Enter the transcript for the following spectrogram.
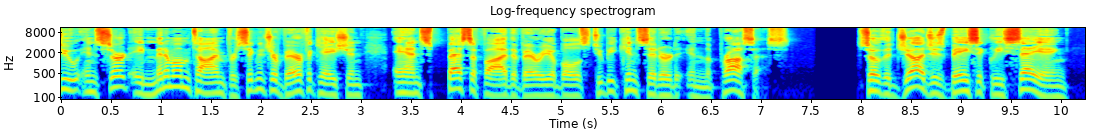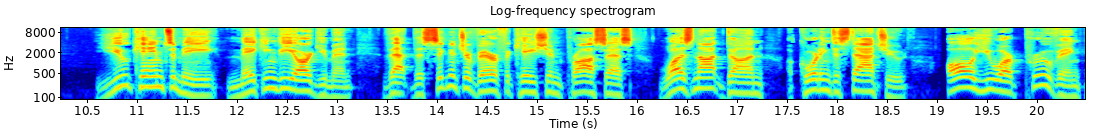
to insert a minimum time for signature verification and specify the variables to be considered in the process. So the judge is basically saying, You came to me making the argument that the signature verification process was not done according to statute. All you are proving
